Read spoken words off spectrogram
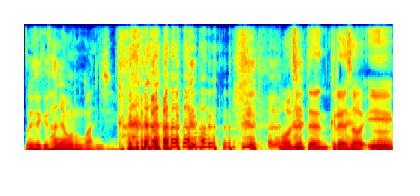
너 이 새끼 사냥을 온 거 아니지? 뭐 어쨌든 그래서 이,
